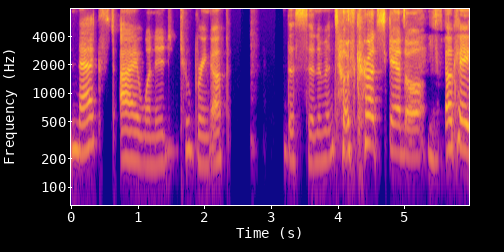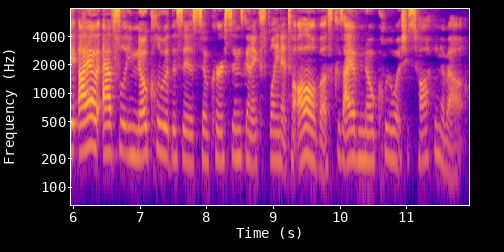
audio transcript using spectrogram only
Next, I wanted to bring up the cinnamon toast crunch scandal. Okay, I have absolutely no clue what this is. So Kirsten's gonna explain it to all of us because I have no clue what she's talking about.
